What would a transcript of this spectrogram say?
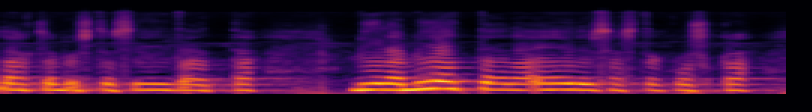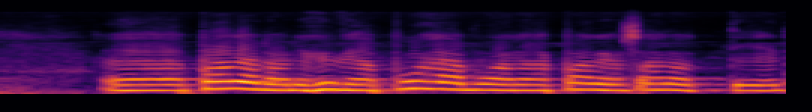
näkemystä siitä, että minä mietteillä eilisestä, koska paljon oli hyviä puheenvuoroja, paljon sanottiin,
